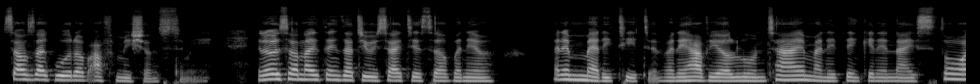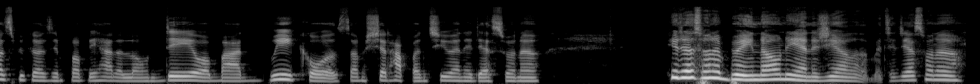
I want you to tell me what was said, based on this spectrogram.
sounds like word of affirmations to me. You know, it sounds like things that you recite to yourself when you when you're meditating, when you have your alone time and you're thinking in nice thoughts because you probably had a long day or a bad week or some shit happened to you and you just wanna you just wanna bring down the energy a little bit. You just wanna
